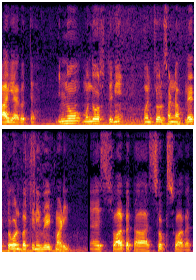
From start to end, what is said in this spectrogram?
ಹಾಗೆ ಆಗುತ್ತೆ. ಇನ್ನೂ ಮುಂದುವರಿಸ್ತೀನಿ. ಒಂಚೂರು ಸಣ್ಣ ಬ್ರೇಕ್ ತೊಗೊಂಡು ಬರ್ತೀನಿ. ವೆಯ್ಟ್ ಮಾಡಿ. ಸ್ವಾಗತ, ಸುಖ ಸ್ವಾಗತ.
